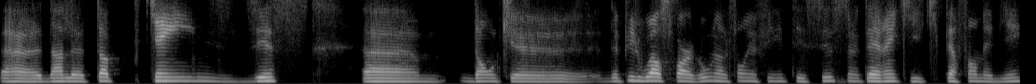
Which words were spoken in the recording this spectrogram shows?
dans le top 15, 10. Euh, donc, depuis le Wells Fargo, dans le fond, il a fini T6. C'est un terrain qui, qui performait bien.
